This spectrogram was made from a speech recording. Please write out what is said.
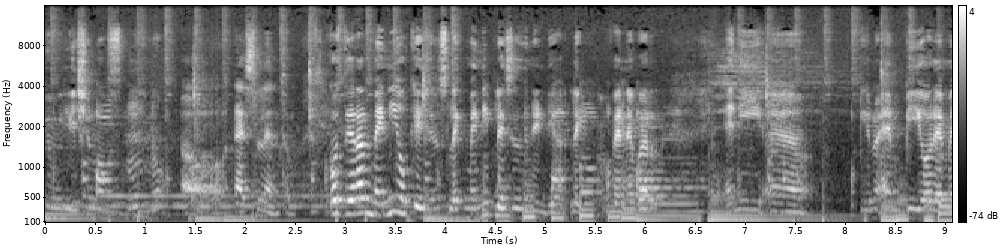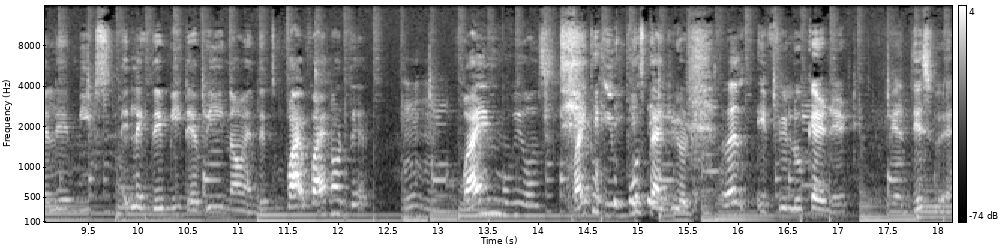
humiliation of you know uh, national anthem. Because there are many occasions like many places in india like whenever any uh, you know mp or mla meets like they meet every now and then. Why why not there? Mhm. why in movie halls? Why to impose patriotism? Well, if you look at it yeah, this way,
